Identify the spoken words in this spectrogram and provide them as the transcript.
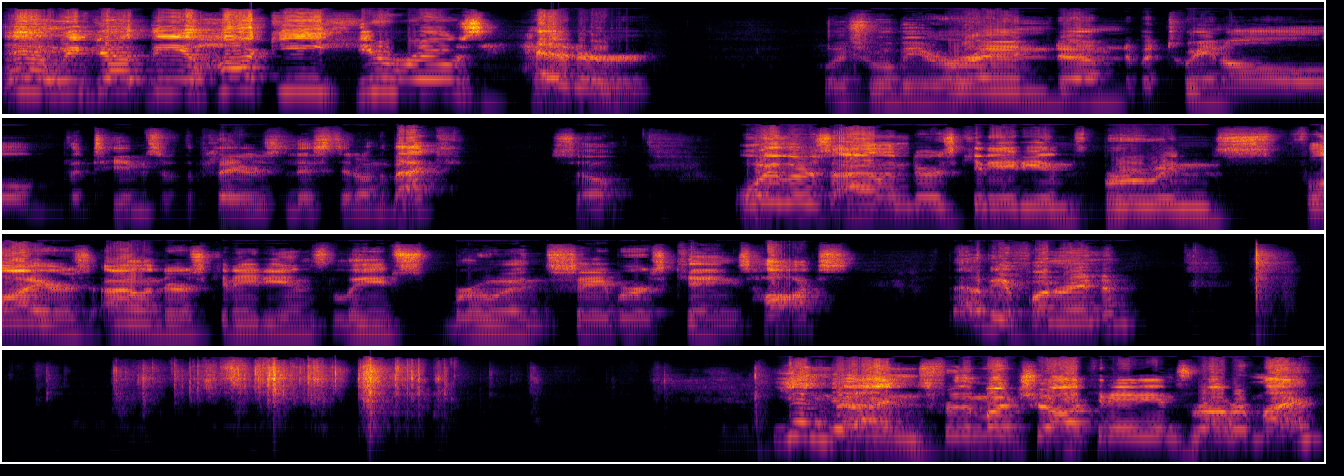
And we've got the Hockey Heroes header, which will be randomed between all the teams of the players listed on the back. So, Oilers, Islanders, Canadiens, Bruins, Flyers, Islanders, Canadiens, Leafs, Bruins, Sabres, Kings, Hawks. That'll be a fun random. Young Guns for the Montreal Canadiens, Robert Mayer.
